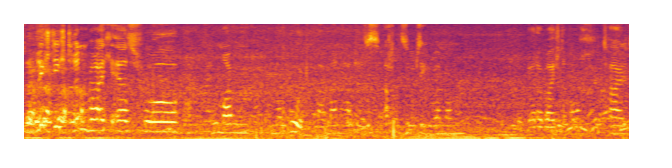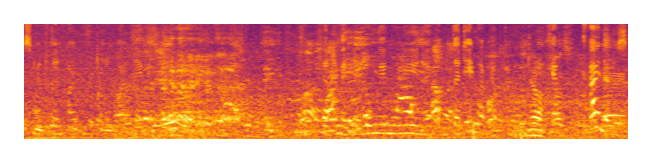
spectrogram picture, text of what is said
So richtig drin war ich erst vor, vor meinem, na gut, mein Mann hat es 78 übernommen. Ja, da war ich dann auch teils mit drin, halb mit drin, halb neben. Ich hatte mir eine Lungenembolie, ne? Seitdem habe ich abgenommen. Ich habe keine Lust.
